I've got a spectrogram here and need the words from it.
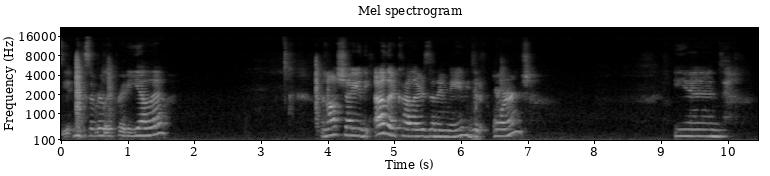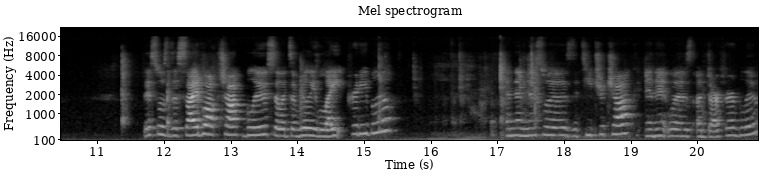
See, it makes a really pretty yellow. And I'll show you the other colors that I made. We did orange. And this was the sidewalk chalk blue, so it's a really light, pretty blue. And then this was the teacher chalk, and it was a darker blue.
